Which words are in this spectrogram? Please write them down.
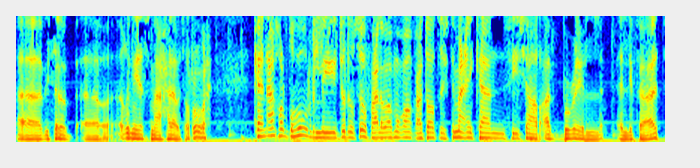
آه بسبب آه أغنية اسمها حلاوة الروح. كان آخر ظهور لجورج وسوف على مواقع التواصل الاجتماعي كان في شهر أبريل اللي فات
